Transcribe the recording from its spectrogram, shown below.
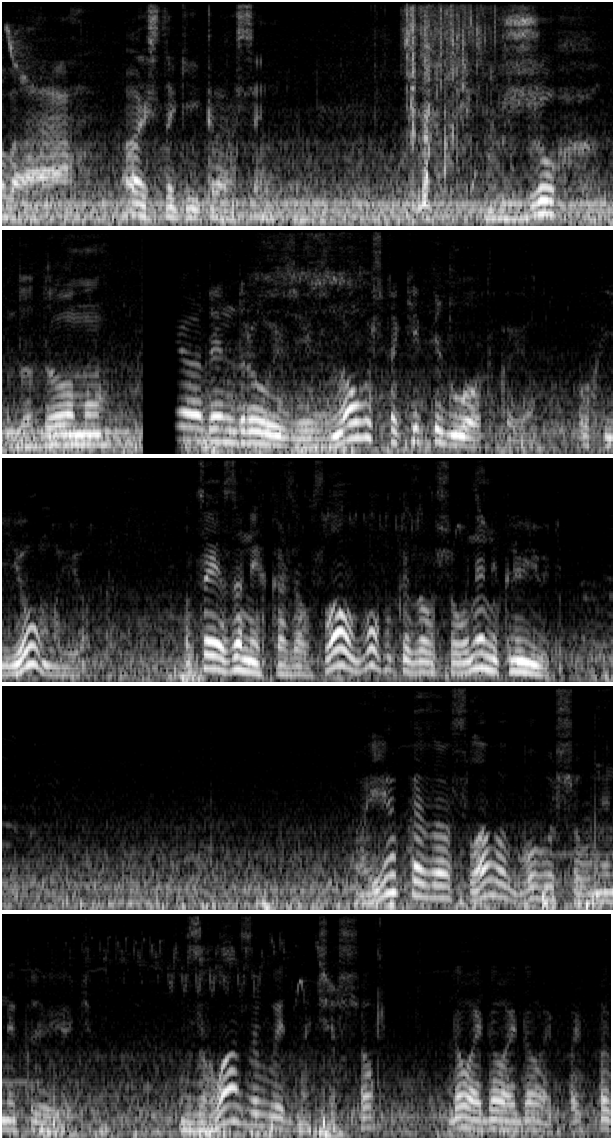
Оба. Ось такий красень. Вжух додому. І один друзі, знову ж таки під лодкою. Ох, йо-моє. Оце я за них казав. Слава Богу, казав, що вони не клюють. А я казав, слава Богу, що вони не клюють. З глази видно чи що. Давай, давай, давай, по- по-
